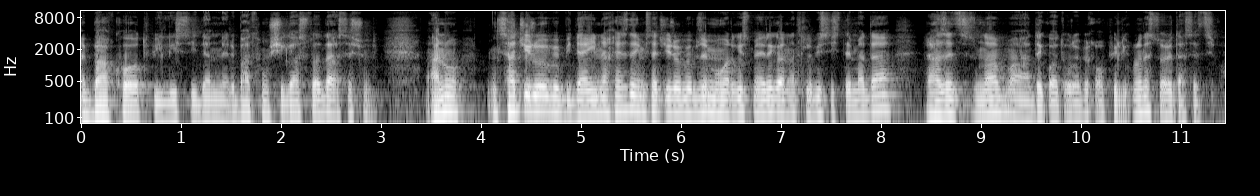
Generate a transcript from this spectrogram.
აი ბაქო, თბილისიდან მე ბათუმში გასვლა და ასე შემდეგ. ანუ საჭიროებები დაინახეს და იმ საჭიროებებზე მოარგეს მე განათლების სისტემა და რაზეც უნდა ადეკვატურები ყოფილიყო და სწორედ ასეც იყო.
